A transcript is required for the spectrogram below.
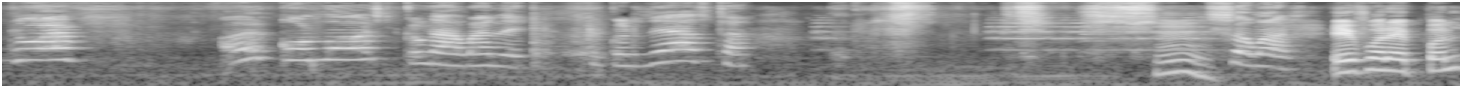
तू अरे कोण क्लावाले तू करते असता सवाल A for apple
